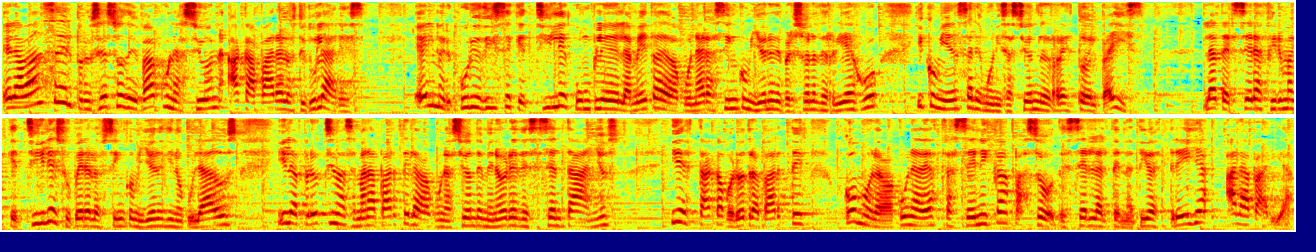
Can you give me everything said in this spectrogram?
El avance del proceso de vacunación acapara a los titulares. El Mercurio dice que Chile cumple la meta de vacunar a 5 millones de personas de riesgo y comienza la inmunización del resto del país. La tercera afirma que Chile supera los 5 millones de inoculados y la próxima semana parte la vacunación de menores de 60 años y destaca por otra parte cómo la vacuna de AstraZeneca pasó de ser la alternativa estrella a la paria.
